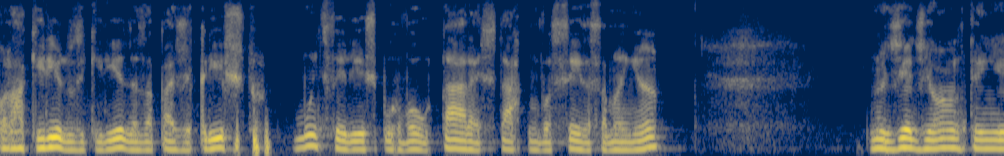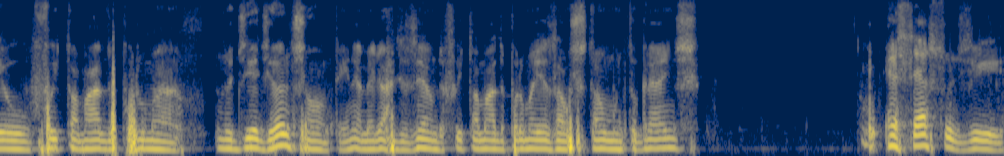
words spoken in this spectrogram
Olá, queridos e queridas, a paz de Cristo. Muito feliz por voltar a estar com vocês essa manhã. No dia de ontem eu fui tomado por uma. No dia de anteontem, né? melhor dizendo, fui tomado por uma exaustão muito grande, excesso de,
